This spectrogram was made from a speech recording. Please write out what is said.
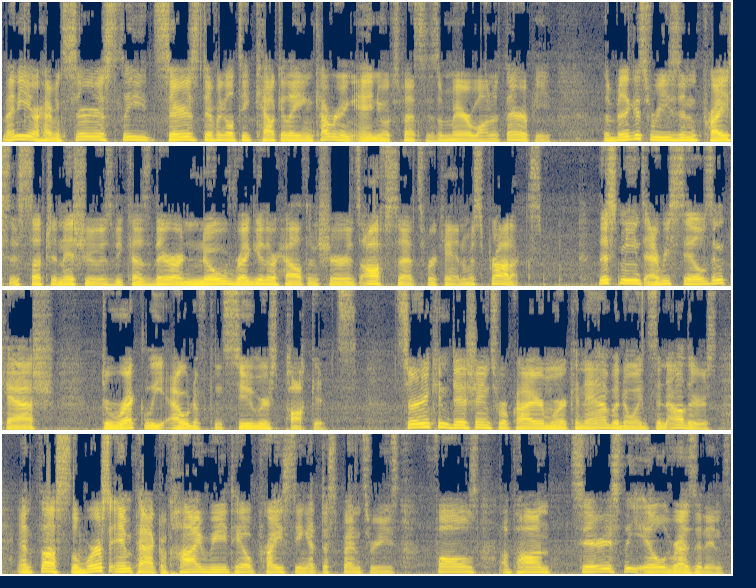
Many are having seriously serious difficulty calculating and covering annual expenses of marijuana therapy. The biggest reason price is such an issue is because there are no regular health insurance offsets for cannabis products. This means every sale is in cash directly out of consumers' pockets. Certain conditions require more cannabinoids than others, and thus the worst impact of high retail pricing at dispensaries falls upon seriously ill residents,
